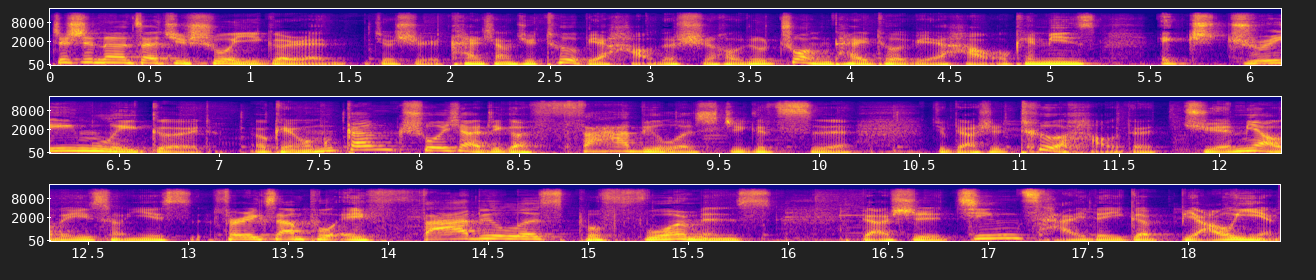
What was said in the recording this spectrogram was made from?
这是呢再去说一个人就是看上去特别好的时候，就状态特别好。OK，means、okay, extremely good。OK，我们刚说一下这个 fabulous 这个词，就表示特好的、绝妙的一层意思。For example, a fabulous performance 表示精彩的一个表演。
